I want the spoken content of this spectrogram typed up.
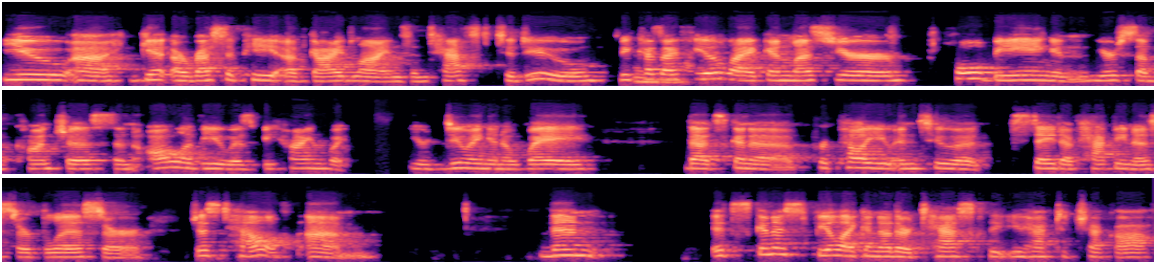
you uh, get a recipe of guidelines and tasks to do because mm-hmm. I feel like unless your whole being and your subconscious and all of you is behind what you're doing in a way that's going to propel you into a state of happiness or bliss or just health, um, then it's going to feel like another task that you have to check off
